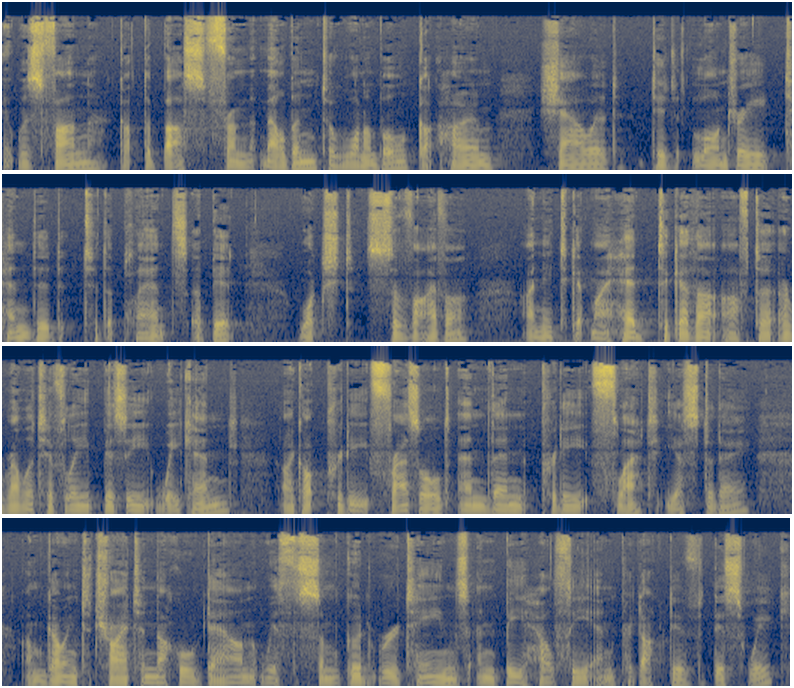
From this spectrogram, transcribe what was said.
It was fun. Got the bus from Melbourne to Warrnambool, got home, showered, did laundry, tended to the plants a bit, watched Survivor. I need to get my head together after a relatively busy weekend. I got pretty frazzled and then pretty flat yesterday. I'm going to try to knuckle down with some good routines and be healthy and productive this week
